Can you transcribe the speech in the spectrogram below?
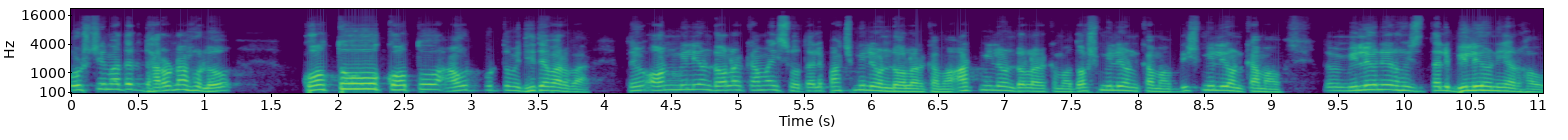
পশ্চিমাদের ধারণা হলো, কত কত আউটপুট তুমি দিতে পারবা? তুমি ওয়ান মিলিয়ন ডলার কামাইছো, তাহলে পাঁচ মিলিয়ন ডলার কামাও, আট মিলিয়ন ডলার কামাও, দশ মিলিয়ন কামাও, বিশ মিলিয়ন কামাও। তুমি মিলিয়নিয়ার হয়েছে, তাহলে বিলিয়নিয়ার হও।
